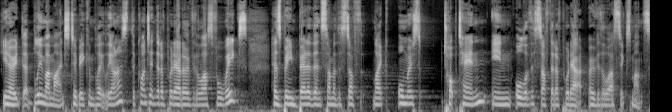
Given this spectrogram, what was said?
you know, that blew my mind, to be completely honest. The content that I've put out over the last four weeks has been better than some of the stuff, like almost top 10 in all of the stuff that I've put out over the last six months.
